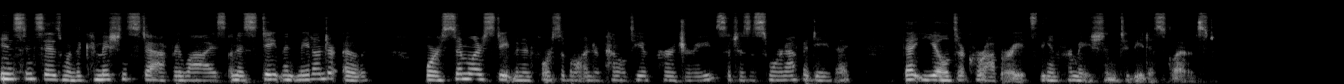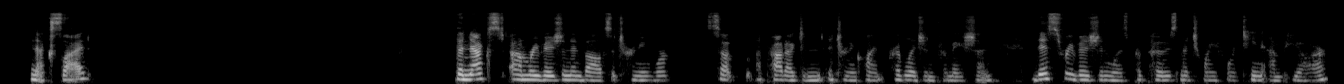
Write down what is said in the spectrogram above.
instances when the Commission staff relies on a statement made under oath or a similar statement enforceable under penalty of perjury, such as a sworn affidavit, that yields or corroborates the information to be disclosed. Next slide. The next um, revision involves attorney work sub product and attorney-client privilege information. This revision was proposed in the 2014 NPR.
